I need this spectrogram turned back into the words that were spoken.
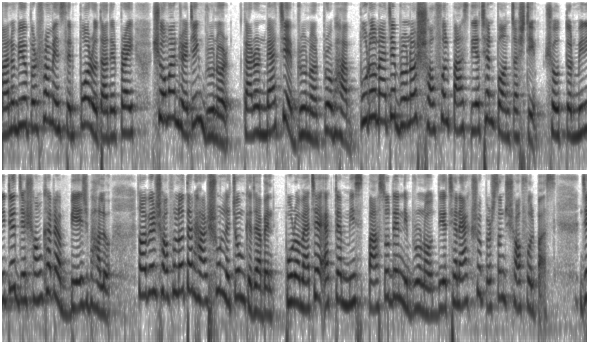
মানবীয় পারফরমেন্সের পরও তাদের প্রায় সমান রেটিং ব্রুনোর। কারণ ম্যাচে ব্রুনোর প্রভাব। পুরো ম্যাচে ব্রুনোর সফল পাস দিয়েছেন পঞ্চাশটি। সত্তর মিনিটে যে সংখ্যাটা বেশ ভালো, তবে সফলতার হার শুনলে চমকে যাবেন। পুরো ম্যাচে একটা মিস পাসও দেননি ব্রুনো, দিয়েছেন একশো পার্সেন্ট সফল পাস। যে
